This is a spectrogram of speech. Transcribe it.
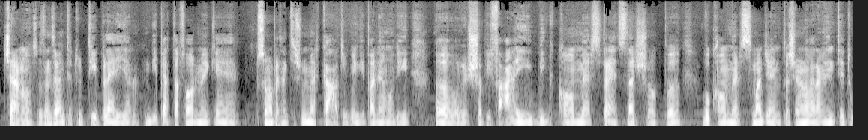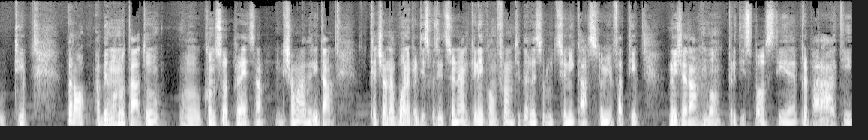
C'erano sostanzialmente tutti i player di piattaforme che sono presenti sul mercato, quindi parliamo di uh, Shopify, BigCommerce, PrestaShop, WooCommerce, Magento, c'erano veramente tutti. Però abbiamo notato uh, con sorpresa, diciamo la verità, che c'è una buona predisposizione anche nei confronti delle soluzioni custom. Infatti noi ci eravamo predisposti e preparati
